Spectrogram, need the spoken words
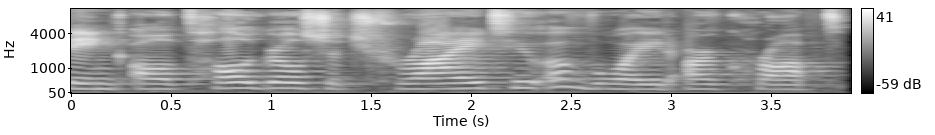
think all tall girls should try to avoid are cropped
